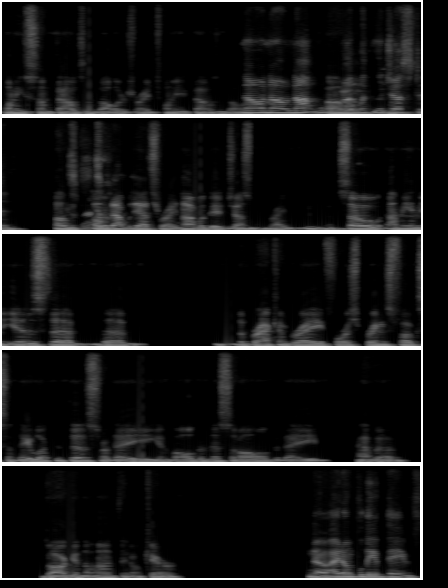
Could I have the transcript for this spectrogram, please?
twenty some thousand dollars, right? Twenty-eight thousand dollars. No, no, not, not Oh. with the um, adjusted. Oh, oh, that, that's right, not with the adjustment, right. Mm-hmm. So, I mean, is the, the, the Bracken Brae Forest Springs folks, have they looked at this? Are they involved in this at all? Do they have a dog in the hunt? They don't care? No, I don't believe they've,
